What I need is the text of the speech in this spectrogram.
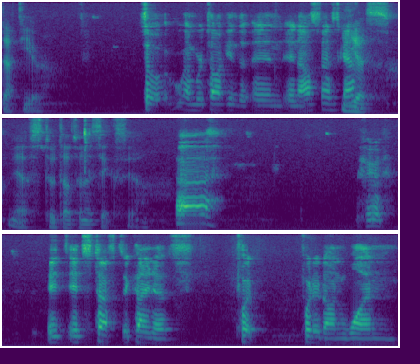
that year? so when we're talking to, in in Allsvenskan, Yes, yes, 2006. Yeah. Uh, it, it's tough to kind of put put it on one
